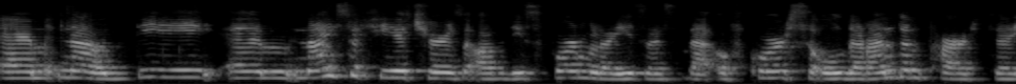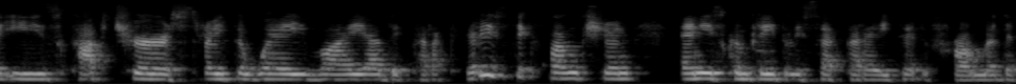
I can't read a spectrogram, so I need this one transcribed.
Um, now, the um, nice features of this formula is, is, that, of course, all the random part is captured straight away via the characteristic function and is completely separated from the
